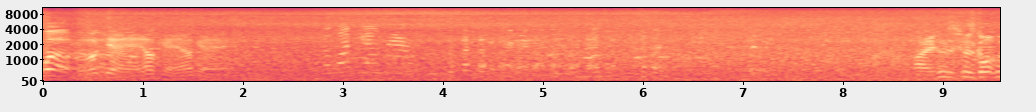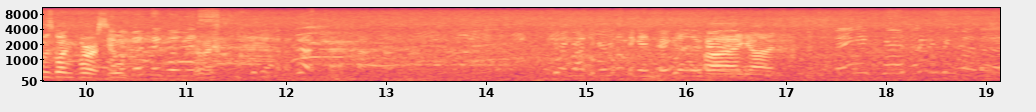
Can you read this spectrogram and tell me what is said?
Whoa! Okay, okay, okay. Good luck down there. Alright, who's who's going who's going first? You We both think we'll miss. Should have brought the grimace again, drink another Oh my god. Thanks, Chris. What do you think about that?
